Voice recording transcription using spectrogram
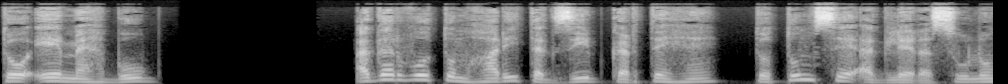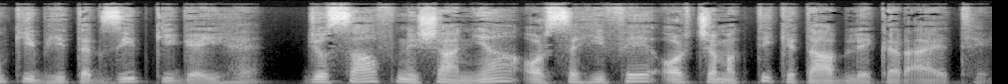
تو اے محبوب، اگر وہ تمہاری تقزیب کرتے ہیں، تو تم سے اگلے رسولوں کی بھی تقزیب کی گئی ہے، جو صاف نشانیاں اور صحیفے اور چمکتی کتاب لے کر آئے تھے۔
